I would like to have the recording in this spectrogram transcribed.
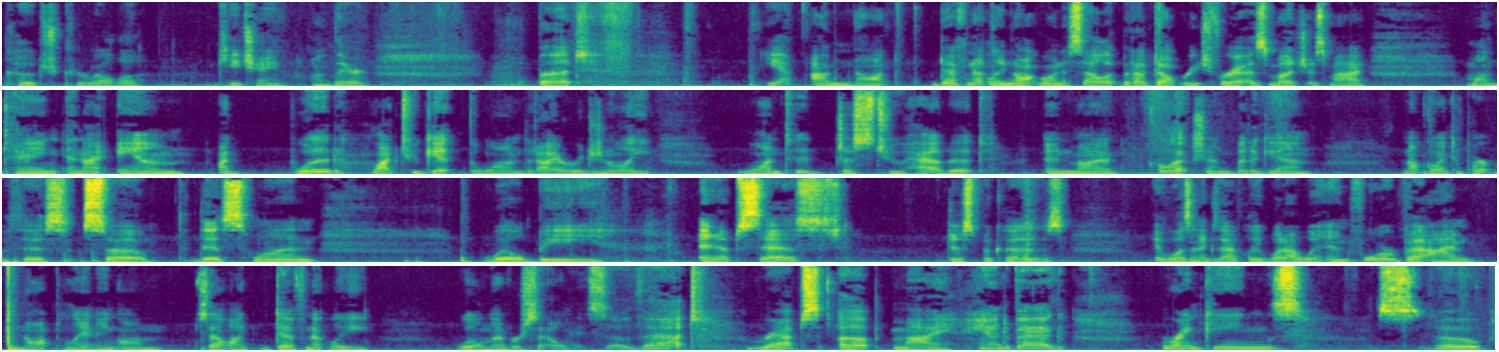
Coach Cruella keychain on there. But yeah, I'm not definitely not going to sell it, but I don't reach for it as much as my Montaigne. And I am, I would like to get the one that I originally wanted just to have it in my collection. But again, not going to part with this. So this one will be an obsessed just because it wasn't exactly what I went in for, but I'm not planning on sell like definitely will never sell. so that wraps up my handbag rankings. So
